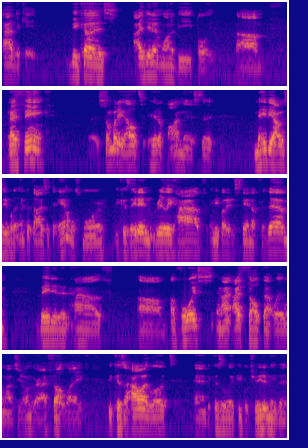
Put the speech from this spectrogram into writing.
advocate because I didn't want to be bullied. Um, and I think somebody else hit upon this that maybe I was able to empathize with the animals more because they didn't really have anybody to stand up for them. They didn't have um, a voice, and I, I felt that way when I was younger. I felt like because of how I looked and because of the way people treated me that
